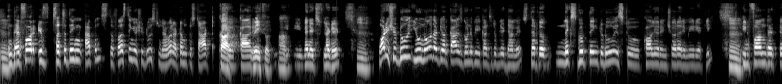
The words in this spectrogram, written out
Hmm. And therefore, if such a thing happens, the first thing you should do is to never attempt to start Car, your car vehicle. I- when it's flooded. Hmm. What you should do, you know that your car is going to be considerably damaged. That the next good thing to do is to call your insurer immediately, Hmm. inform that uh,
